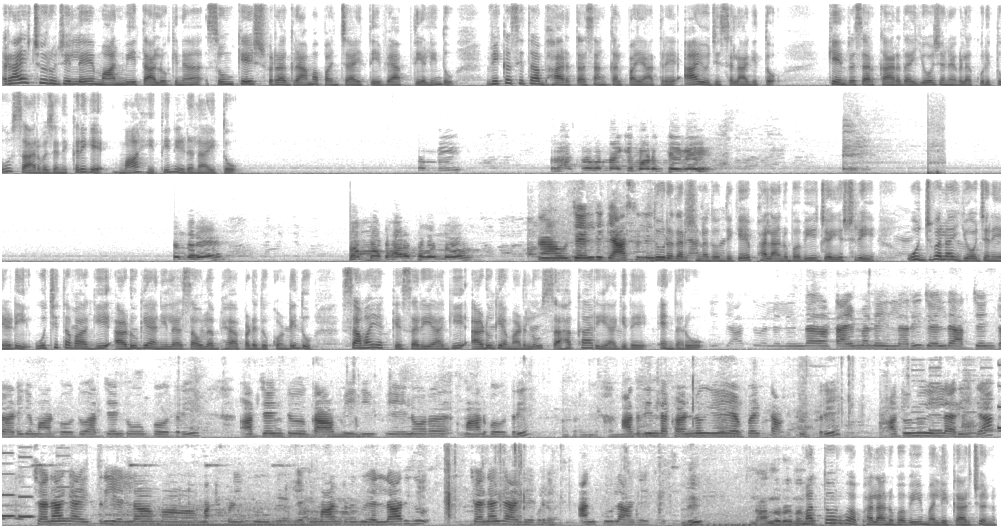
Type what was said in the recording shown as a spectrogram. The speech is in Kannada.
ರಾಯಚೂರು ಜಿಲ್ಲೆ ಮಾನ್ವಿ ತಾಲೂಕಿನ ಸುಂಕೇಶ್ವರ ಗ್ರಾಮ ಪಂಚಾಯಿತಿ ವ್ಯಾಪ್ತಿಯಲ್ಲಿಂದು ವಿಕಸಿತ ಭಾರತ ಸಂಕಲ್ಪ ಯಾತ್ರೆ ಆಯೋಜಿಸಲಾಗಿತ್ತು. ಕೇಂದ್ರ ಸರ್ಕಾರದ ಯೋಜನೆಗಳ ಕುರಿತು ಸಾರ್ವಜನಿಕರಿಗೆ ಮಾಹಿತಿ ನೀಡಲಾಯಿತು. ರಾಷ್ಟ್ರವನ್ನಾಗಿ ಮಾಡುತ್ತೇವೆ. ನಮ್ಮ ಭಾರತವನ್ನು ನಾವು ಜಲ್ದಿ ಗ್ಯಾಸ್ ದೂರದರ್ಶನದೊಂದಿಗೆ ಫಲಾನುಭವಿ ಜಯಶ್ರೀ ಉಜ್ವಲ ಯೋಜನೆಯಡಿ ಉಚಿತವಾಗಿ ಅಡುಗೆ ಅನಿಲ ಸೌಲಭ್ಯ ಪಡೆದುಕೊಂಡಿದ್ದು ಸಮಯಕ್ಕೆ ಸರಿಯಾಗಿ ಅಡುಗೆ ಮಾಡಲು ಸಹಕಾರಿಯಾಗಿದೆ ಎಂದರು. ಟೈಮನೇ ಇಲ್ಲ ರೀ ಜಲ್ದಿ ಅರ್ಜೆಂಟ್ ಅಡಿಗೆ ಮಾಡ್ಬೋದು ಅರ್ಜೆಂಟ್ ಹೋಗ್ಬೋದ್ರಿ ಅರ್ಜೆಂಟ್ ಕಾಫಿ ಗೀಫಿ ಏನಾರ ಮಾಡ್ಬೋದ್ರಿ ಅದರಿಂದ ಕಣ್ಣಿಗೆ ಎಫೆಕ್ಟ್ ಆಗ್ತಿತ್ರಿ ಅದೂ ಇಲ್ಲ ರೀ ಈಗ. ಚೆನ್ನಾಗಿ ರೀ ಎಲ್ಲ ಮಕ್ಕಳಿಗೂ ಯಜಮಾನ್ರಿಗೂ ಎಲ್ಲರಿಗೂ ಚೆನ್ನಾಗಿ ಅನುಕೂಲ ಮತ್ತೋರ್ವ ಫಲಾನುಭವಿ ಮಲ್ಲಿಕಾರ್ಜುನ್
